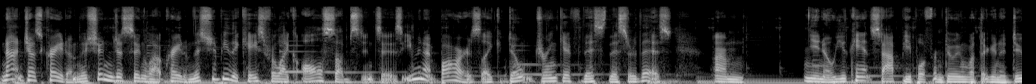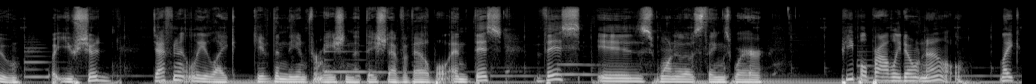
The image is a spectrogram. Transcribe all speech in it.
not just kratom. This shouldn't just single out kratom. This should be the case for like all substances even at bars. Like don't drink if this this or this. Um you know you can't stop people from doing what they're going to do but you should definitely like give them the information that they should have available. And this this is one of those things where people probably don't know like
